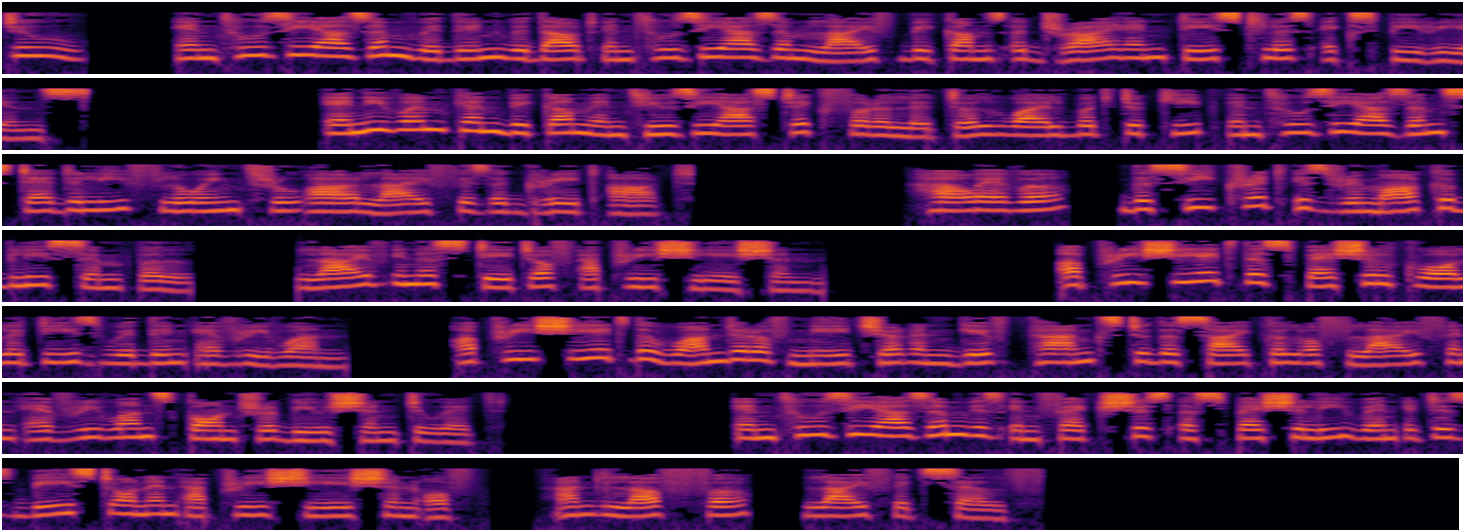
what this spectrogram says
2. Enthusiasm within without enthusiasm life becomes a dry and tasteless experience. Anyone can become enthusiastic for a little while but to keep enthusiasm steadily flowing through our life is a great art. However, the secret is remarkably simple. Live in a state of appreciation. Appreciate the special qualities within everyone. Appreciate the wonder of nature and give thanks to the cycle of life and everyone's contribution to it. Enthusiasm is infectious, especially when it is based on an appreciation of, and love for, life itself.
